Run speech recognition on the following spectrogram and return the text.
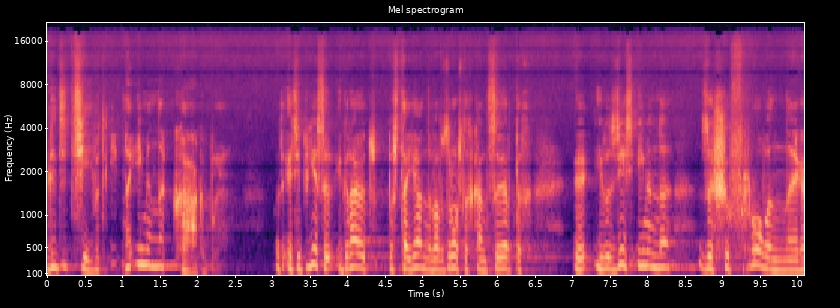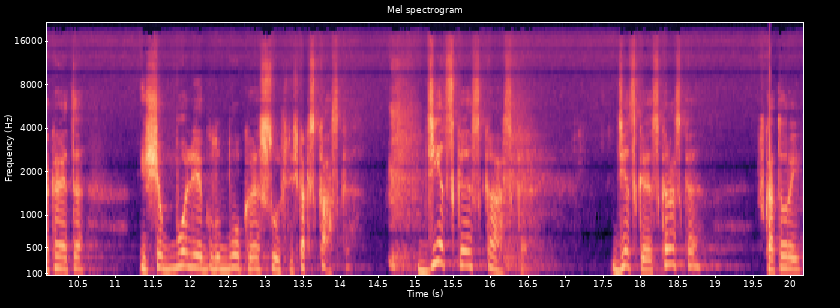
для детей, вот, но именно как бы. Вот эти пьесы играют постоянно во взрослых концертах – и вот здесь именно зашифрованная какая-то еще более глубокая сущность, как сказка. Детская сказка. Детская сказка, в которой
